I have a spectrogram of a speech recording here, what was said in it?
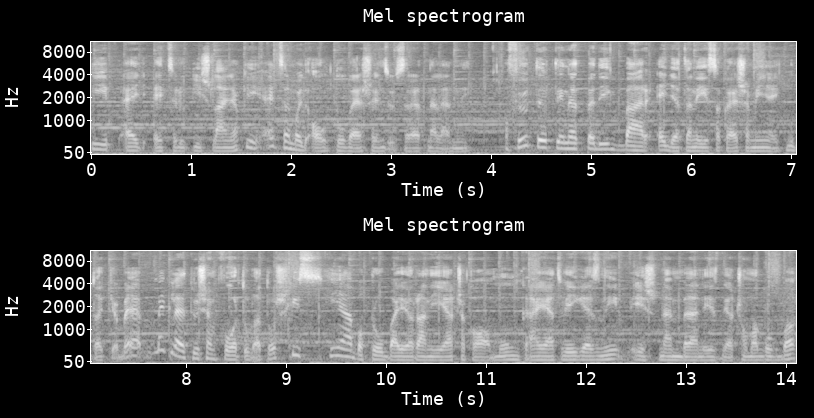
épp egy egyszerű kislány, aki egyszer majd autóversenyző szeretne lenni. A főtörténet pedig, bár egyetlen éjszaka eseményeit mutatja be, meglehetősen fordulatos, hisz hiába próbálja Ranier csak a munkáját végezni, és nem belenézni a csomagokba,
